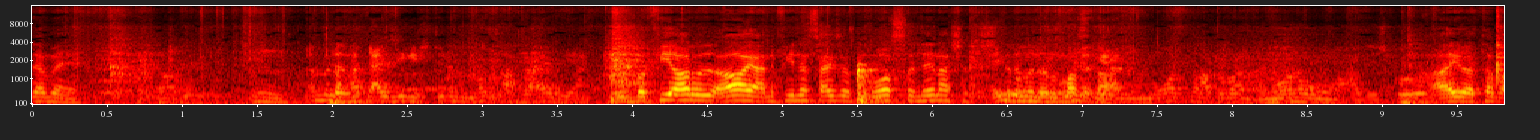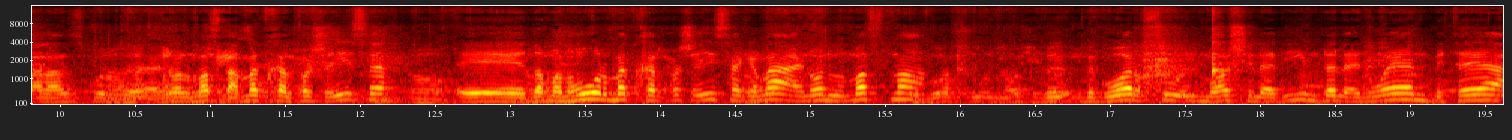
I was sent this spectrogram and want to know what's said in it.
تمام. آه. أما لو حد عايز يجي يشتري من المصنع فعادي يعني. يبقى في أرض آه يعني في ناس عايزة تتواصل هنا عشان تشتري من بقول لك المصنع. يعني المصنع طبعا عنوانه هتذكره أيوه طبعا اذكر مدخل عنوان المصنع. مدخل حوش عيسى. آه. إيه، دمنهور مدخل حوش عيسى. يا جماعة عنوان المصنع. جوار سوق المواشي القديم. بجوار سوق المواشي القديم. ده العنوان بتاع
